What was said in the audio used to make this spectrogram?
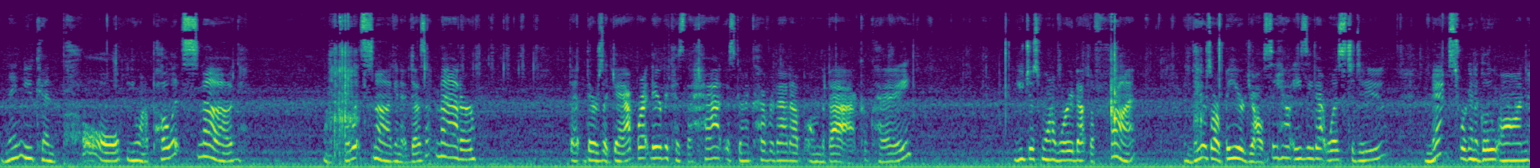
And then you can pull, you want to pull it snug. Pull it snug and it doesn't matter that there's a gap right there because the hat is going to cover that up on the back, okay? You just want to worry about the front. And there's our beard, y'all. See how easy that was to do? Next, we're going to glue on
